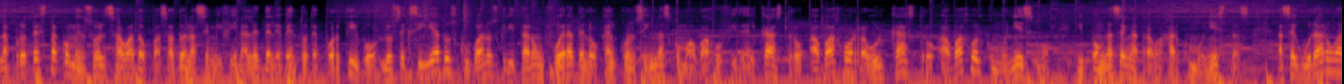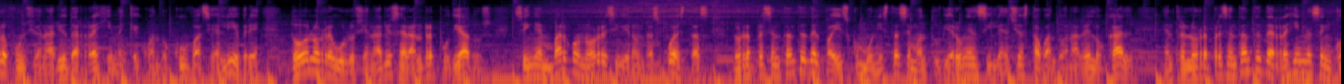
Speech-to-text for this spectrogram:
La protesta comenzó el sábado pasado en las semifinales del evento deportivo. Los exiliados cubanos gritaron fuera del local consignas como abajo Fidel Castro, abajo Raúl Castro, abajo el comunismo y pónganse a trabajar comunistas. Aseguraron a los funcionarios del régimen que cuando Cuba sea libre, todos los revolucionarios serán repudiados. Sin embargo, no recibieron respuestas. Los representantes del país comunista se mantuvieron en silencio hasta abandonar el local. Entre los representantes del régimen se encontraron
